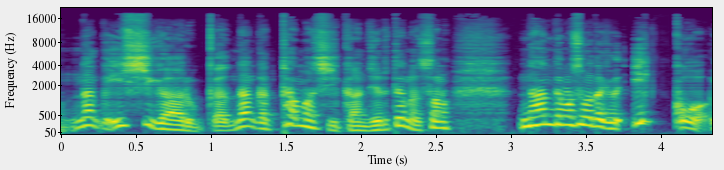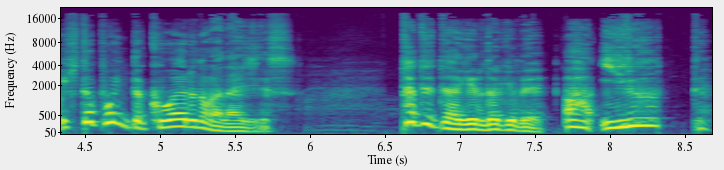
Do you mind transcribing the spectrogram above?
ん、なんか意志があるか、なんか魂感じるっていうのは、その、何でもそうだけど、一個、一ポイント加えるのが大事です。立ててあげるだけで、あ、いるって。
